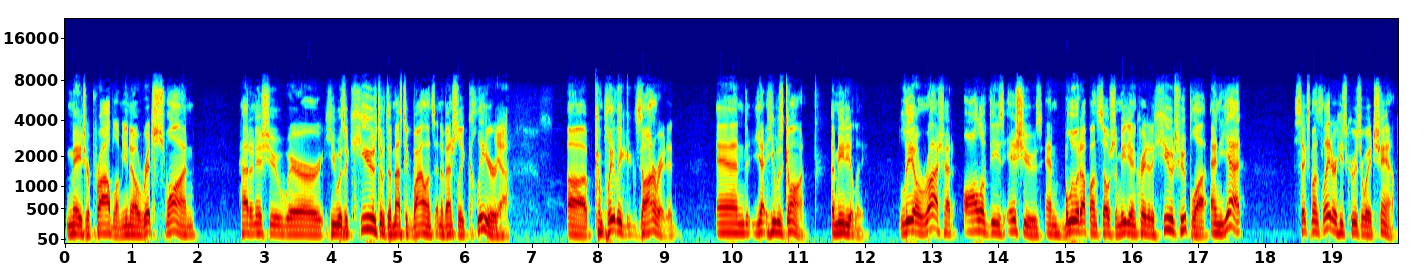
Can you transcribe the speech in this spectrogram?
major problem. You know, Rich Swann had an issue where he was accused of domestic violence and eventually cleared, Yeah, uh, completely exonerated, and yet he was gone immediately. Lio Rush had all of these issues and blew it up on social media and created a huge hoopla, and yet six months later he's cruiserweight champ.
